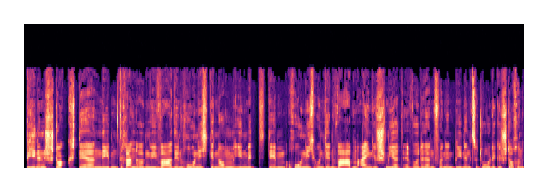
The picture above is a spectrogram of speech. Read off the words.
Bienenstock, der nebendran irgendwie war, den Honig genommen, ihn mit dem Honig und den Waben eingeschmiert. Er wurde dann von den Bienen zu Tode gestochen.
